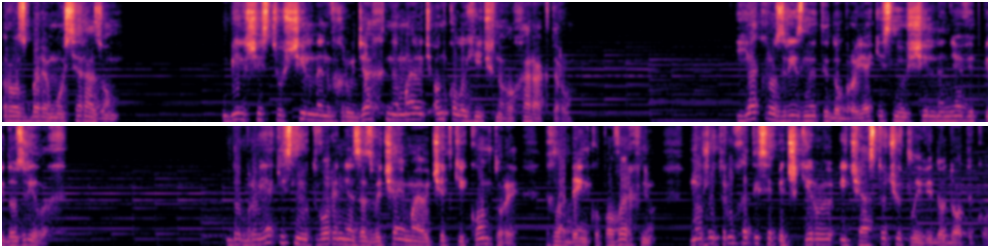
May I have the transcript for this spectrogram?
Розберемося разом. Більшість ущільнень в грудях не мають онкологічного характеру. Як розрізнити доброякісні ущільнення від підозрілих? Доброякісні утворення зазвичай мають чіткі контури, гладеньку поверхню, можуть рухатися під шкірою і часто чутливі до дотику.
